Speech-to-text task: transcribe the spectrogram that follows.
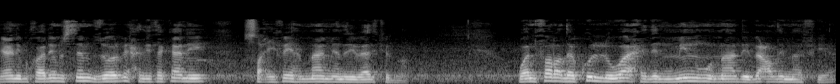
يعني بخاري ومسلم زور بحديث كان صحيفي همام من روايات كدوة وانفرد كل واحد منهما ببعض ما فيها.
